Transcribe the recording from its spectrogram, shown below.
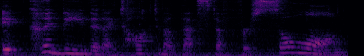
It could be that I talked about that stuff for so long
